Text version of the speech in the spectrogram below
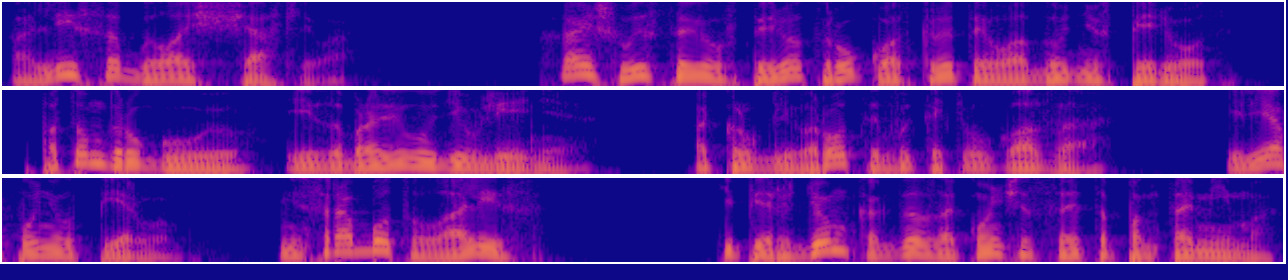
Алиса была счастлива. Хайш выставил вперед руку открытой ладонью вперед, потом другую и изобразил удивление. Округлил рот и выкатил глаза. Илья понял первым. «Не сработало, Алис. Теперь ждем, когда закончится эта пантомима».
